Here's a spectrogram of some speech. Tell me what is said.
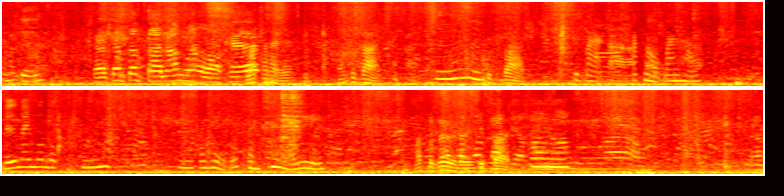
โอเคตาส้มส้มตาน้องหัวออกครัมับดเท่าไหร่เนี่ยสิบบาทอืมสิบบาทสิบบาทปักหนอกบ้านเฮาหรือไม่บัวบกอืมมันก็เห็นว่าของที่ไหนอีหลีมัดเบลเลอร์เลยสิบบาท เดี๋ยวบอกน้องง่วงตา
